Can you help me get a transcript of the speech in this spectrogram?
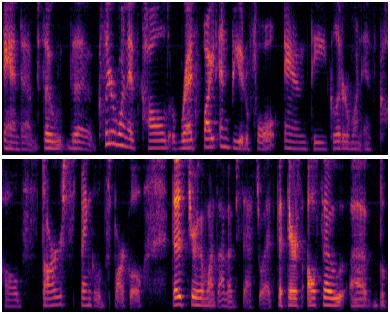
And um, so the clear one is called Red, White, and Beautiful, and the glitter one is called Star Spangled Sparkle. Those two are the ones I'm obsessed with. But there's also uh, B-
